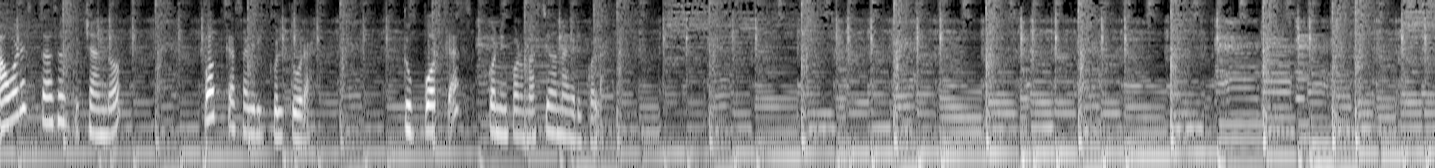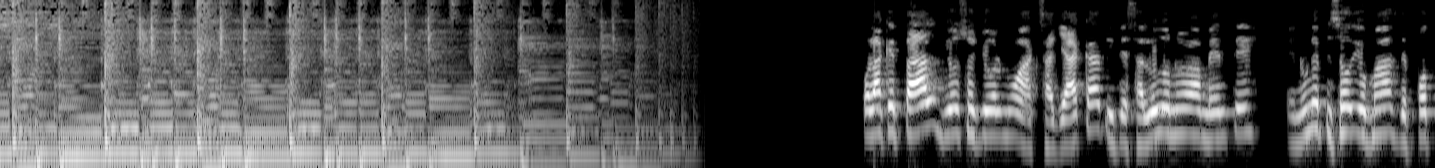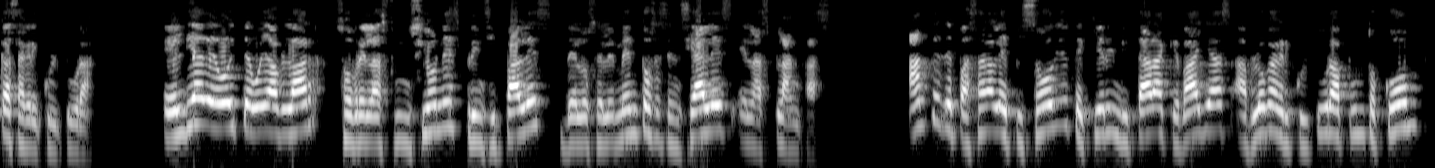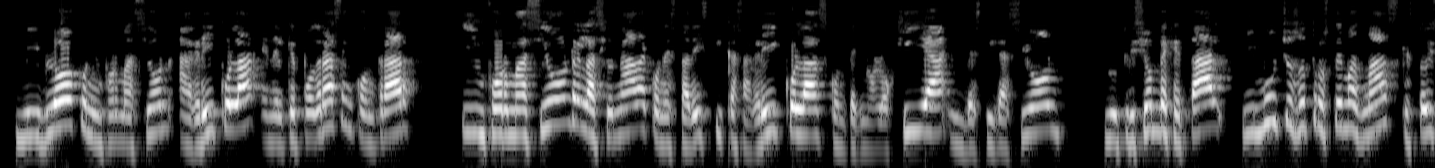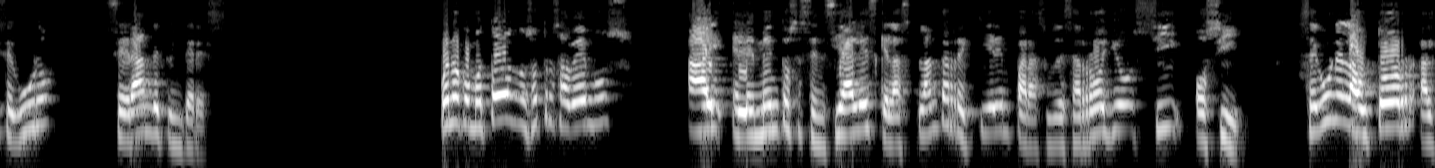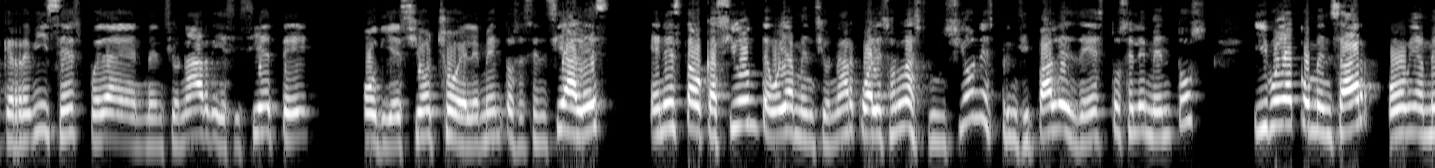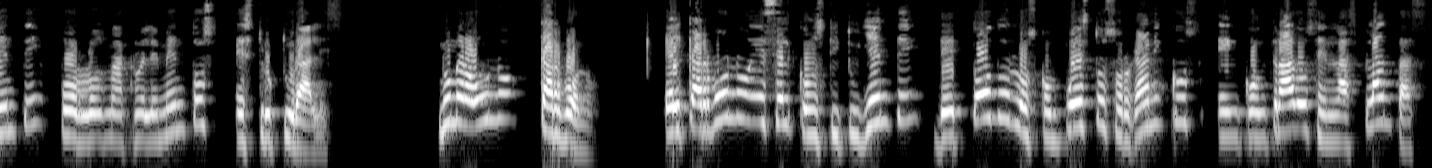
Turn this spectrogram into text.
Ahora estás escuchando Podcast Agricultura, tu podcast con información agrícola. Hola, ¿qué tal? Yo soy Yolmo Axayacat y te saludo nuevamente en un episodio más de Podcast Agricultura. El día de hoy te voy a hablar sobre las funciones principales de los elementos esenciales en las plantas. Antes de pasar al episodio, te quiero invitar a que vayas a blogagricultura.com, mi blog con información agrícola en el que podrás encontrar información relacionada con estadísticas agrícolas, con tecnología, investigación, nutrición vegetal y muchos otros temas más que estoy seguro serán de tu interés. Bueno, como todos nosotros sabemos, hay elementos esenciales que las plantas requieren para su desarrollo sí o sí. Según el autor al que revises, pueden mencionar 17 o 18 elementos esenciales. En esta ocasión te voy a mencionar cuáles son las funciones principales de estos elementos y voy a comenzar obviamente por los macroelementos estructurales. Número uno, carbono. El carbono es el constituyente de todos los compuestos orgánicos encontrados en las plantas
